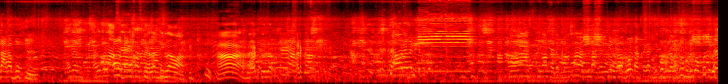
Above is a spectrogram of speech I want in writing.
জায়গা বুকিং হ্যাঁ আর তুললো রোল ডাক্তার কাছে ক্ষতি করে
